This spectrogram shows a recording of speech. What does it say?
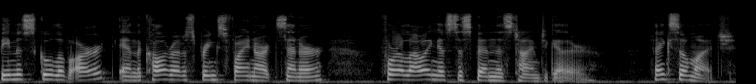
Bemis School of Art and the Colorado Springs Fine Arts Center for allowing us to spend this time together. Thanks so much.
